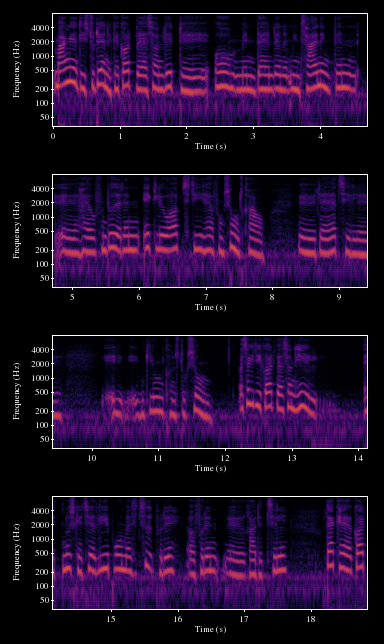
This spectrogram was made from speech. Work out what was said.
mange af de studerende kan godt være sådan lidt, øh, åh, men den, den, min tegning, den øh, har jeg jo fundet ud af, at den ikke lever op til de her funktionskrav, øh, der er til øh, en given konstruktion. Og så kan de godt være sådan helt, at nu skal jeg til at lige bruge en masse tid på det, og få den øh, rettet til. Der kan jeg godt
